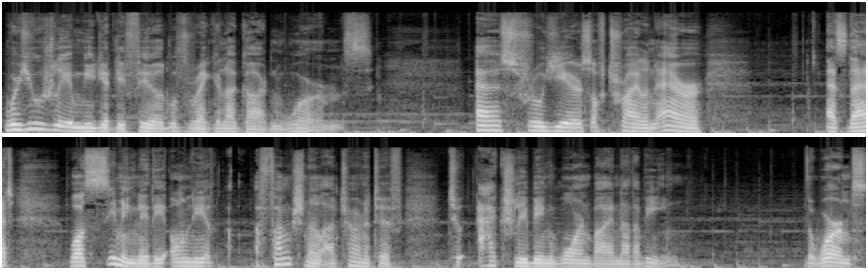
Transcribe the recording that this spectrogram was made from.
were usually immediately filled with regular garden worms as through years of trial and error, as that was seemingly the only functional alternative to actually being worn by another being. The worms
